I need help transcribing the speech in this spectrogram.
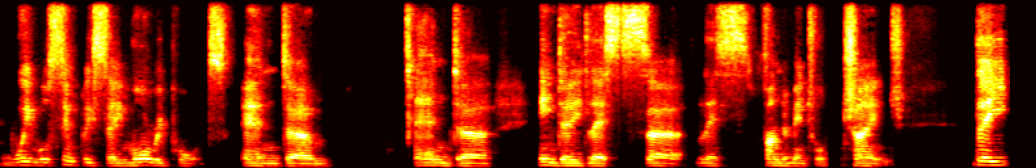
we will simply see more reports and um, and uh, indeed less uh, less fundamental change. The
